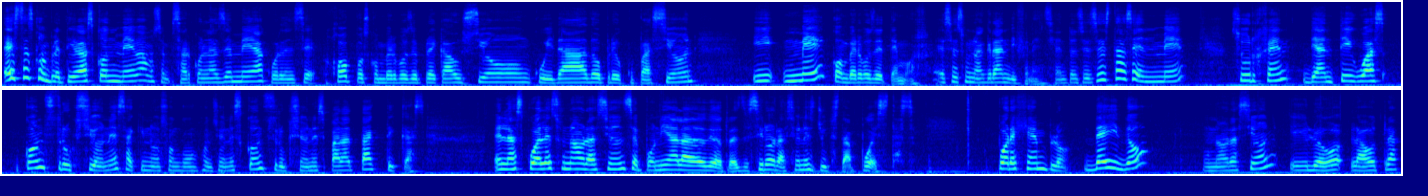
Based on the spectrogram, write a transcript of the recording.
Estas completivas con me, vamos a empezar con las de me, acuérdense, Jopos con verbos de precaución, cuidado, preocupación, y me con verbos de temor. Esa es una gran diferencia. Entonces, estas en me surgen de antiguas construcciones, aquí no son conjunciones, construcciones para tácticas, en las cuales una oración se ponía al lado de otra, es decir, oraciones yuxtapuestas. Por ejemplo, deido, una oración, y luego la otra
